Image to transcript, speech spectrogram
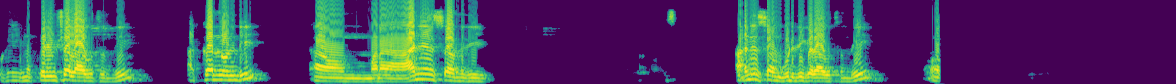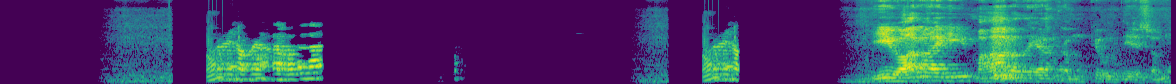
ఒక ముప్పై నిమిషాలు ఆగుతుంది. అక్కడి నుండి మన ఆంజనేయ స్వామిది ఆంజనేయ స్వామి గుడి దగ్గర ఆగుతుంది. ఈ వారాహి మహారథయాత్ర ముఖ్య ఉద్దేశము.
